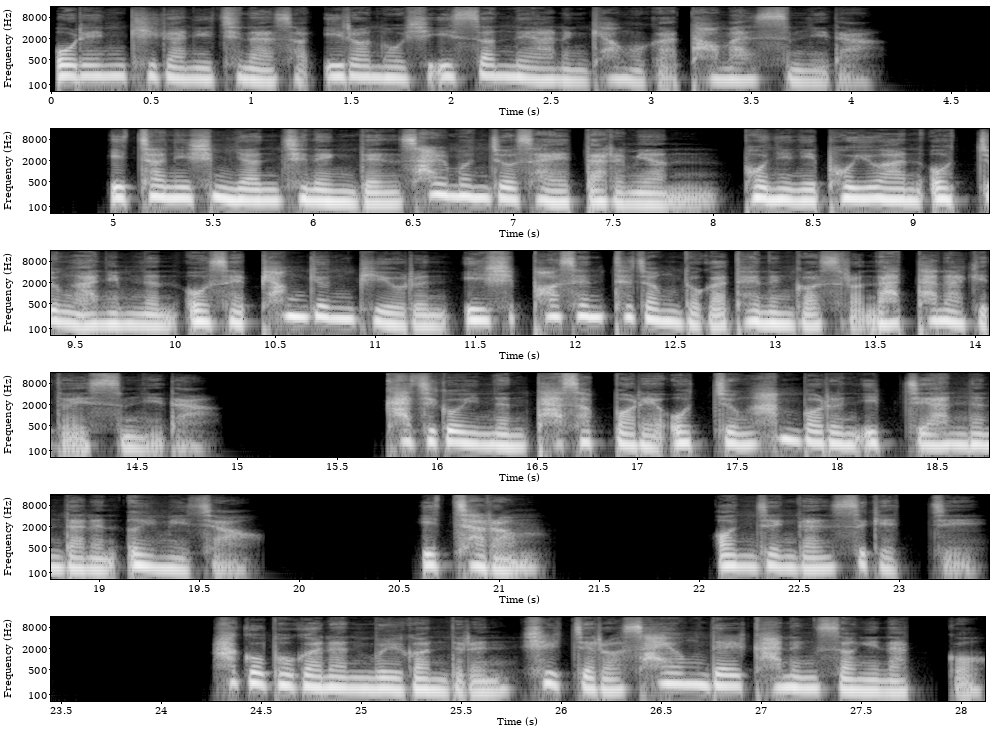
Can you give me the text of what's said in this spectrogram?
오랜 기간이 지나서 이런 옷이 있었네 하는 경우가 더 많습니다. 2020년 진행된 설문조사에 따르면 본인이 보유한 옷 중 안 입는 옷의 평균 비율은 20% 정도가 되는 것으로 나타나기도 했습니다. 가지고 있는 다섯 벌의 옷 중 한 벌은 입지 않는다는 의미죠. 이처럼 언젠간 쓰겠지 하고 보관한 물건들은 실제로 사용될 가능성이 낮고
